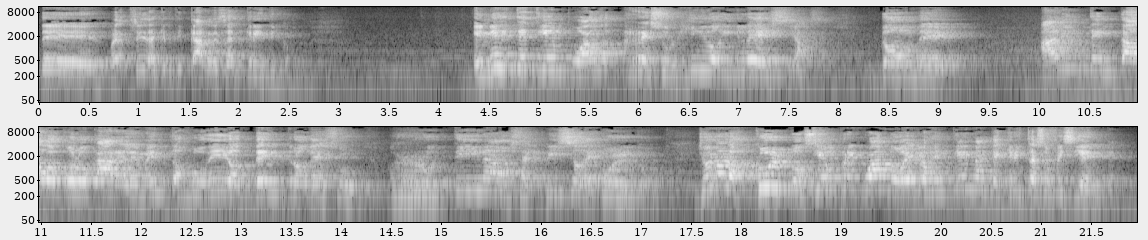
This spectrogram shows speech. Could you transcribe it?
de, bueno, sí, de criticar, de ser crítico. En este tiempo han resurgido iglesias donde han intentado colocar elementos judíos dentro de su rutina o servicio de culto. Yo no los culpo siempre y cuando ellos entiendan que Cristo es suficiente.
